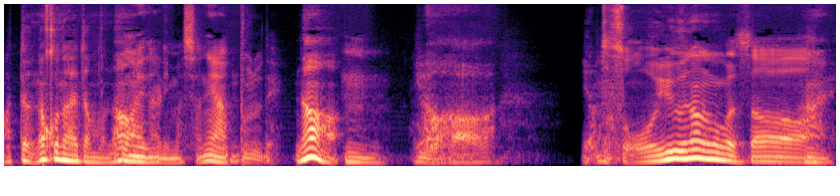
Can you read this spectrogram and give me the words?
あったよな、この間もな。この間ありましたね、アップルで。なあ。うん。いやーいや、そういうのがさ、はい。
